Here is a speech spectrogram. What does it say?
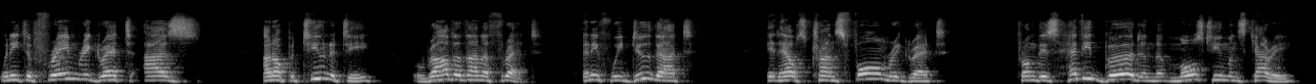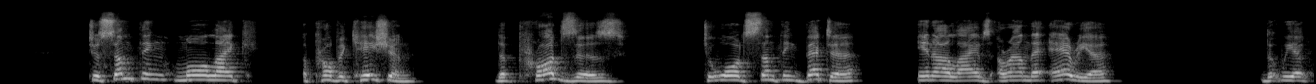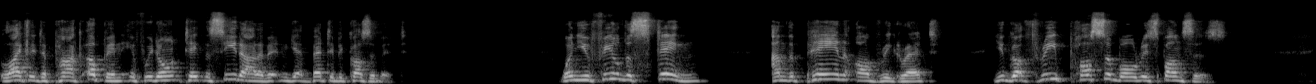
we need to frame regret as an opportunity rather than a threat. And if we do that, it helps transform regret from this heavy burden that most humans carry to something more like a provocation that prods us towards something better in our lives around the area that we are likely to park up in if we don't take the seed out of it and get better because of it. When you feel the sting and the pain of regret, you've got three possible responses.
